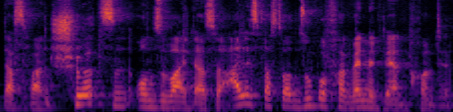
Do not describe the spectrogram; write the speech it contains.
das waren Schürzen und so weiter. Also alles, was dort super verwendet werden konnte.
